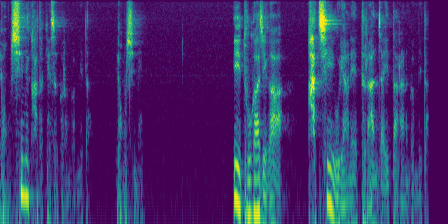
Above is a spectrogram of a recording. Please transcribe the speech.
욕심이 가득해서 그런 겁니다. 욕심이. 이 두 가지가 같이 우리 안에 들어앉아 있다라는 겁니다.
